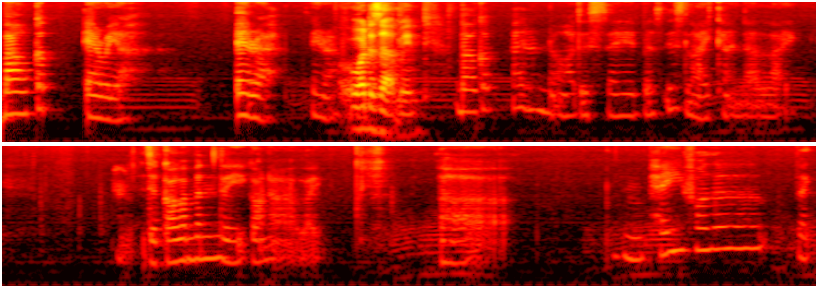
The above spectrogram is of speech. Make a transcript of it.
bao cấp area era era What does that mean? bao cấp I don't know how to say it but it's like kind of like the government they gonna like uh, pay for the like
